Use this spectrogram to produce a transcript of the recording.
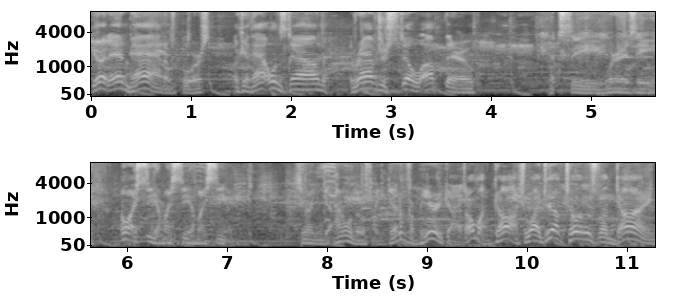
good and bad, of course. Okay, that one's down. The Ravager's still up there. Let's see, where is he? Oh, I see him, I see him, I see him. See if I can get, I don't know if I can get him from here, guys. Oh my gosh, well, I do have totems of dying.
